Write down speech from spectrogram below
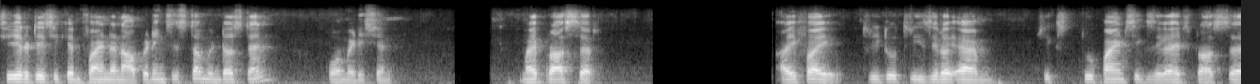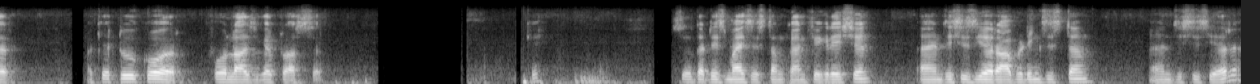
So here it is, you can find an operating system, Windows 10 Home Edition. My processor, i5 3230M, 6, 2.6 gigahertz processor, okay, 2 core, 4 logical processor. Okay, so that is my system configuration, and this is your operating system, and this is your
